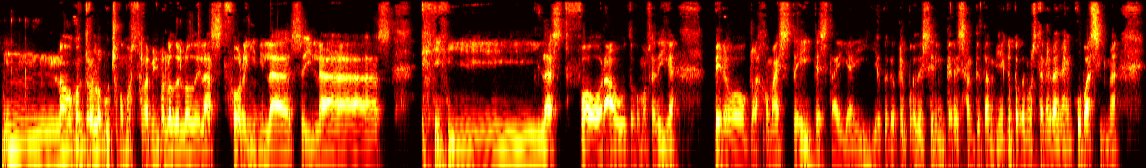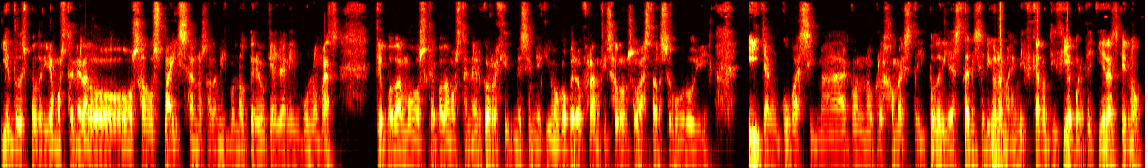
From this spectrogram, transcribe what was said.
no controlo mucho cómo está ahora mismo lo de lo de las foreign y las y las y last four out o como se diga, pero Oklahoma State está ahí ahí. Yo creo que puede ser interesante también que podemos tener allá en Cubasima y entonces podríamos tener a dos, a dos paisanos. Ahora mismo no creo que haya ninguno más que podamos, que podamos tener. Corregidme si me equivoco, pero Francis Alonso va a estar seguro y, y Jan Cubasima con Oklahoma State podría estar y sería una magnífica noticia porque quieras que no,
